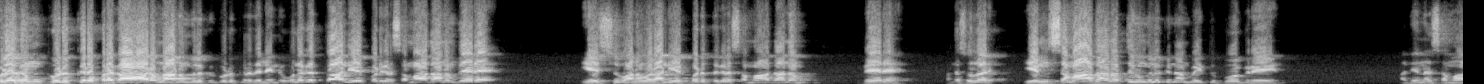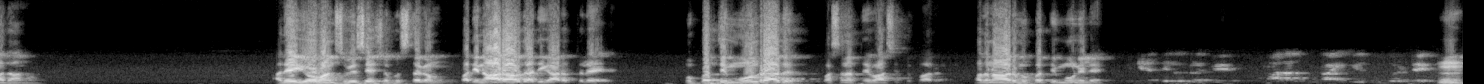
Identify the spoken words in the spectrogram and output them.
உலகம் கொடுக்கிற பிரகாரம் நான் உங்களுக்கு கொடுக்கிறதில்லை. இல்லை இந்த உலகத்தால் ஏற்படுகிற சமாதானம் வேற. இயேசுவானவரால் ஏற்படுத்துகிற சமாதானம் வேற. அதான் சொல்லாரு என் சமாதானத்தை உங்களுக்கு நான் வைத்து போகிறேன். அது என்ன சமாதானம்? அதே யோவான் சுவிசேஷ புஸ்தகம் பதினாறாவது அதிகாரத்துல முப்பத்தி மூன்றாவது வசனத்தை வாசித்து பாருங்க பதினாறு முப்பத்தி மூணிலே உம்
